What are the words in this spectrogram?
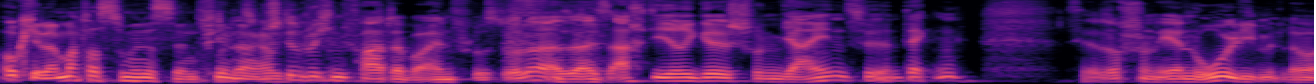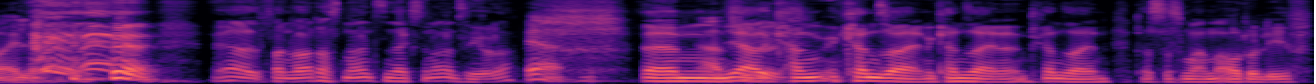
Okay, dann macht das zumindest Sinn. Vielen Dank. Das ist bestimmt durch den Vater beeinflusst, oder? Also als Achtjährige schon Jein zu entdecken. Ist ja doch schon eher ein Oldie mittlerweile. ja, wann war das? 1996, oder? Ja. Ähm, ja, kann, kann sein, kann sein, kann sein, dass das mal im Auto lief.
